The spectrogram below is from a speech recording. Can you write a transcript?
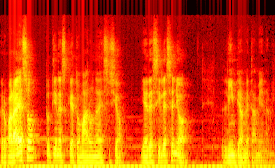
Pero para eso tú tienes que tomar una decisión y es decirle, Señor, límpiame también a mí.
